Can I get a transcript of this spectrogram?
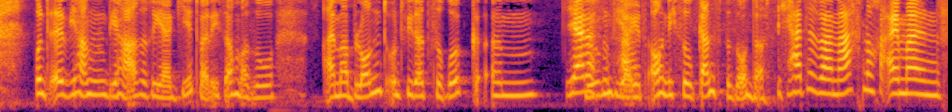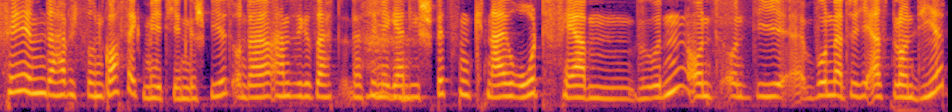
Und äh, wie haben die Haare reagiert? Weil ich sag mal so, einmal blond und wieder zurück. Ähm, Ja, das mögen ist die ja hart. jetzt auch nicht so ganz besonders. Ich hatte danach noch einmal einen Film, da habe ich so ein Gothic-Mädchen gespielt und da haben sie gesagt, dass sie mir gern die Spitzen knallrot färben würden und, und die äh, wurden natürlich erst blondiert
